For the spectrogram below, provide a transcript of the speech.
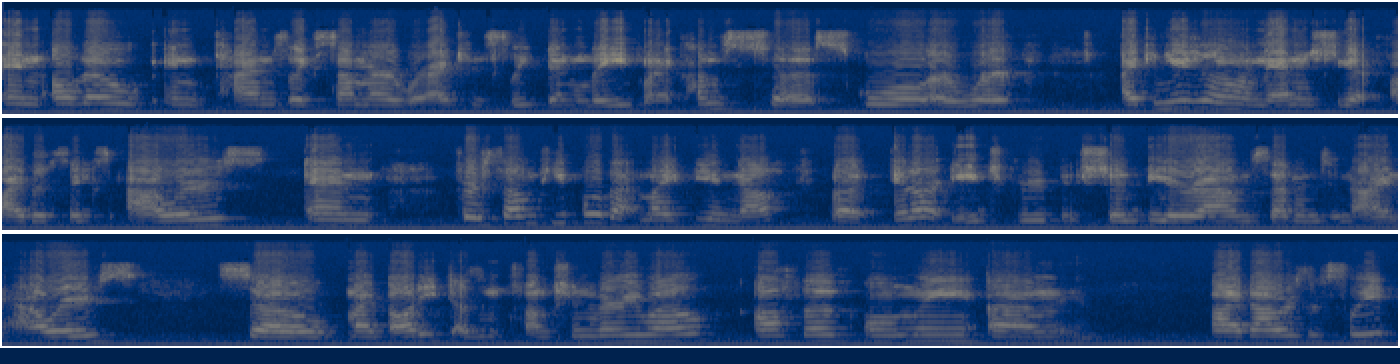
and although in times like summer where I can sleep in late, when it comes to school or work, I can usually only manage to get five or six hours and for some people, that might be enough, but in our age group, it should be around seven to nine hours. So my body doesn't function very well off of only um, five hours of sleep.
